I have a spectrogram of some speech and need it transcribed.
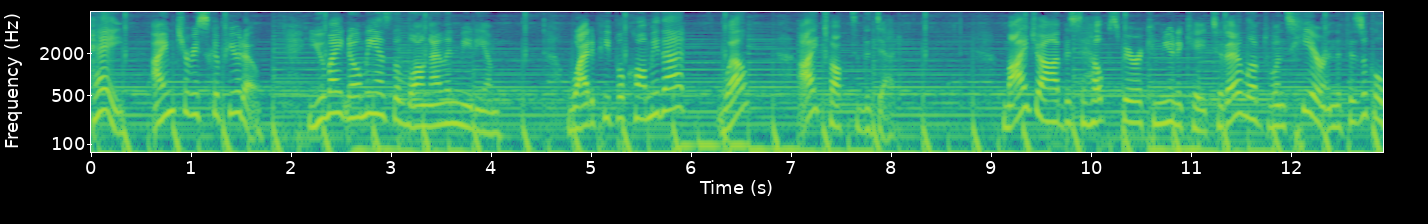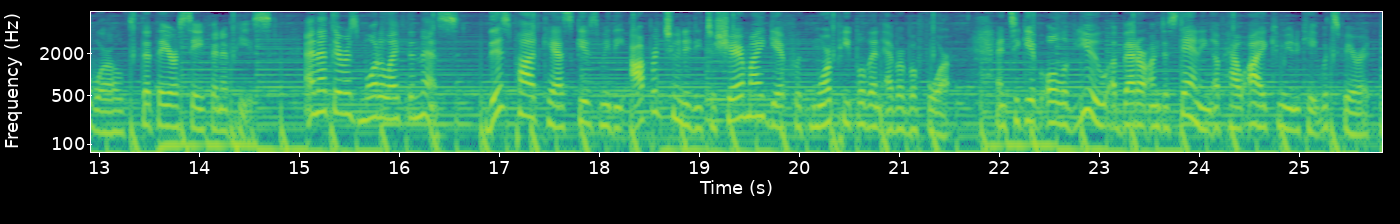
Hey, I'm Teresa Caputo. You might know me as the Long Island Medium. Why do people call me that? Well, I talk to the dead. My job is to help spirit communicate to their loved ones here in the physical world that they are safe and at peace, and that there is more to life than this. This podcast gives me the opportunity to share my gift with more people than ever before, and to give all of you a better understanding of how I communicate with spirit.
